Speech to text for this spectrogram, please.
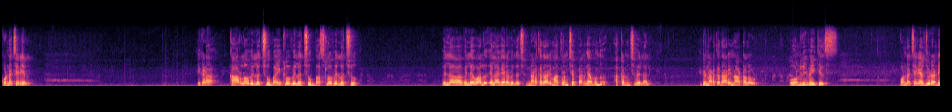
కొండ చర్యలు. ఇక్కడ కార్లో వెళ్ళొచ్చు బైక్లో వెళ్ళొచ్చు బస్లో వెళ్ళొచ్చు వెళ్ళ వెళ్ళేవాళ్ళు ఎలాగైనా వెళ్ళొచ్చు. నడకదారి మాత్రం చెప్పానుగా ముందు అక్కడ నుంచి వెళ్ళాలి. ఇటు నడకదారి నాట్ అలౌడ్ ఓన్లీ వెహికల్స్ కొండ చర్యలు చూడండి.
